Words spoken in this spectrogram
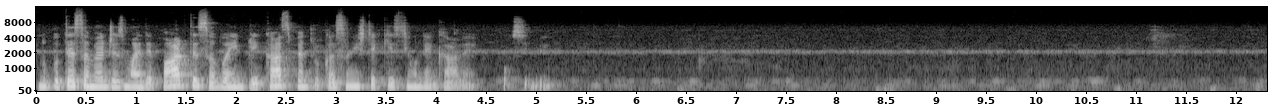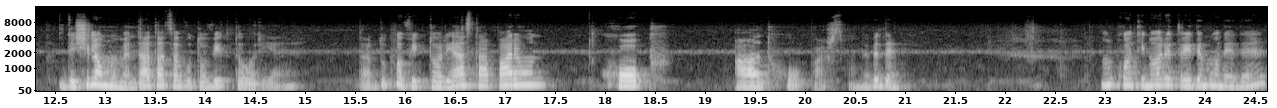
Nu puteți să mergeți mai departe, să vă implicați pentru că sunt niște chestiuni legale posibile. Deși la un moment dat ați avut o victorie, dar după victoria asta apare un hop, alt hop, aș spune. Vedem. În continuare, 3 de monede,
